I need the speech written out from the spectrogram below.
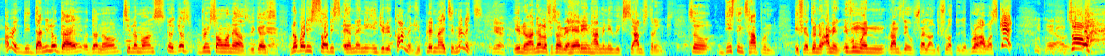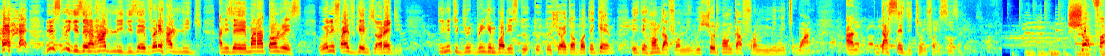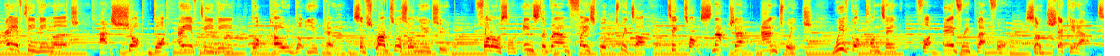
I mean, the Danilo guy, I don't know, Tielemans, you know, just bring someone else because Yeah. nobody saw this uh, any injury coming. He played 90 minutes. Yeah. You know, and then all of a sudden we're hearing how many weeks hamstring. So these things happen if you're going to, I mean, even when Ramsdale fell on the floor today, bro, I was scared. Yeah. so this league is a hard league, it's a very hard league, and it's a marathon race. We're only five games already. You need to bring in bodies to, to, to show it up. But again, it's the hunger for me. We showed hunger from minute one. And that sets the tone for the season. Shop for AFTV merch at shop.aftv.co.uk. Subscribe to us on YouTube. Follow us on Instagram, Facebook, Twitter, TikTok, Snapchat, and Twitch. We've got content for every platform, so check it out.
